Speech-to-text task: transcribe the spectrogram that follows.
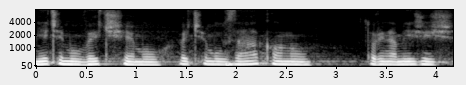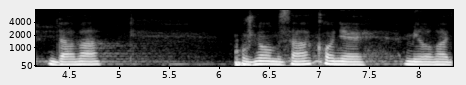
niečemu väčšiemu, väčšiemu zákonu, ktorý nám Ježiš dáva už v novom zákone milovať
